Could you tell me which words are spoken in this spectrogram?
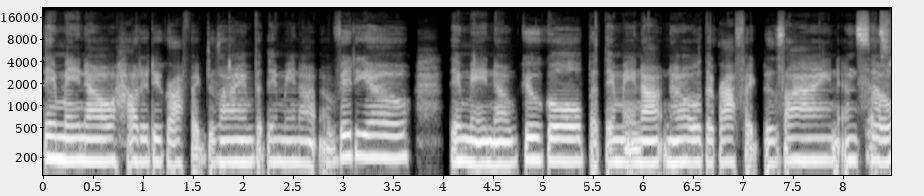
they may know how to do graphic design but they may not know video they may know google but they may not know the graphic design and so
